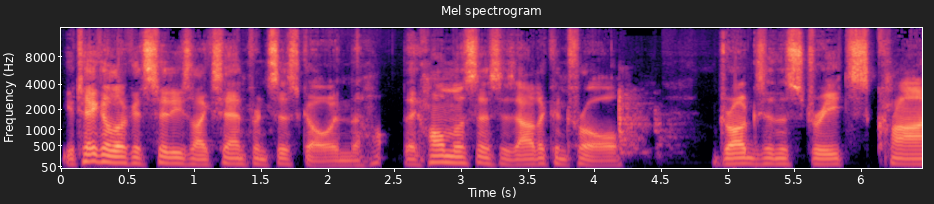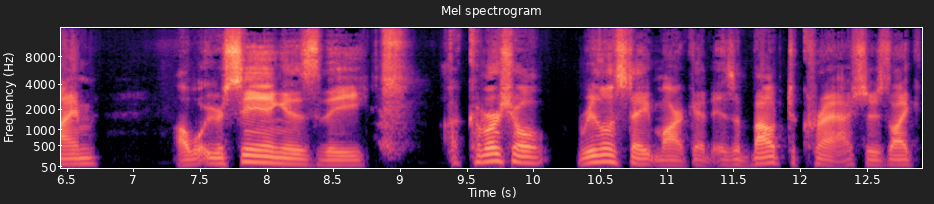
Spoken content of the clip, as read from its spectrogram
You take a look at cities like San Francisco, and the the homelessness is out of control, drugs in the streets, crime. Uh, what you're seeing is the uh, commercial real estate market is about to crash. There's like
